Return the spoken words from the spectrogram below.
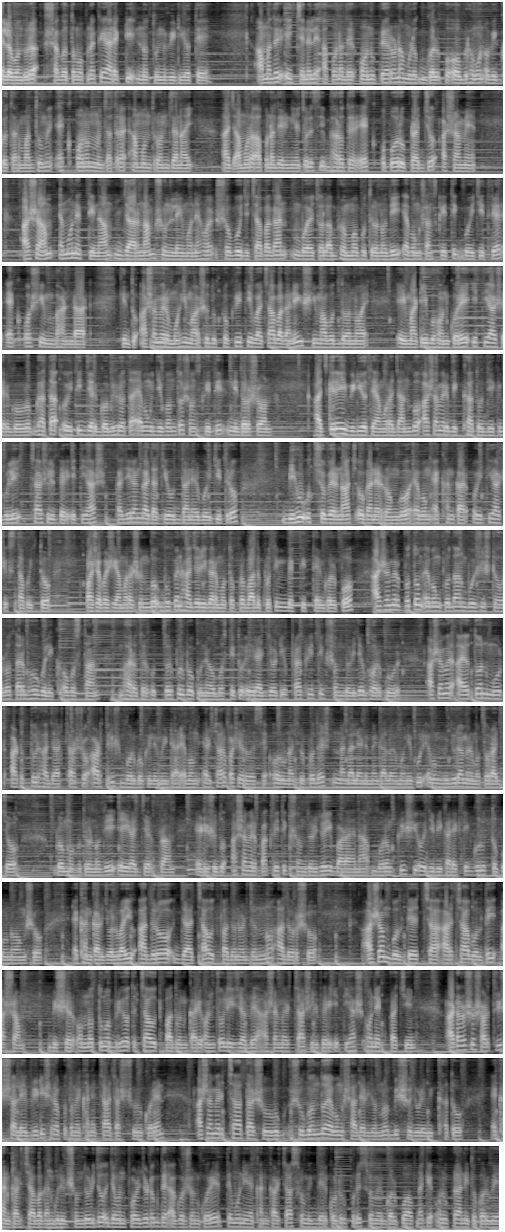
Hello বন্ধুরা, স্বাগতম আপনাকে আরেকটি নতুন ভিডিওতে। আমাদের এই চ্যানেলে আপনাদের অনুপ্রেরণামূলক গল্প ও ভ্রমণ অভিজ্ঞতার মাধ্যমে এক অনন্য যাত্রায় আমন্ত্রণ জানাই। আজ আমরা আপনাদের নিয়ে চলেছি ভারতের এক অপরূপ রাজ্য, আসামে। আসাম এমন একটি নাম, যার নাম শুনলেই মনে হয় সবুজ চা বাগান, বয়ে চলা ব্রহ্মপুত্র নদী এবং সাংস্কৃতিক বৈচিত্র্যের এক অসীম ভাণ্ডার। কিন্তু আসামের মহিমা শুধু প্রকৃতি বা চা বাগানেই সীমাবদ্ধ নয় এই মাটি বহন করে ইতিহাসের গৌরবগাথা, ঐতিহ্যের গভীরতা এবং জীবন্ত সংস্কৃতির নিদর্শন। আজকের এই ভিডিওতে আমরা জানব আসামের বিখ্যাত দিকগুলি, চা শিল্পের ইতিহাস, কাজিরাঙ্গা জাতীয় উদ্যানের বৈচিত্র্য, বিহু উৎসবের নাচ ও গানের রঙ্গ এবং এখানকার ঐতিহাসিক স্থাপত্য। পাশাপাশি আমরা শুনব ভূপেন হাজারিকার মতো প্রবাদ প্রতিম ব্যক্তিত্বের গল্প। আসামের প্রথম এবং প্রধান বৈশিষ্ট্য হলো তার ভৌগোলিক অবস্থান। ভারতের উত্তর পূর্ব কোণে অবস্থিত এই রাজ্যটি প্রাকৃতিক সৌন্দর্যে ভরপুর। আসামের আয়তন মোট আটাত্তর হাজার চারশো আটত্রিশ বর্গ কিলোমিটার এবং এর চারপাশে রয়েছে অরুণাচল প্রদেশ, নাগাল্যান্ড, মেঘালয়, মণিপুর এবং মিজোরামের মতো রাজ্য। ব্রহ্মপুত্র নদী এই রাজ্যের প্রাণ। এটি শুধু আসামের প্রাকৃতিক সৌন্দর্যই বাড়ায় না, বরং কৃষি ও জীবিকার একটি গুরুত্বপূর্ণ অংশ। এখানকার জলবায়ু আর্দ্র, যা চা উৎপাদনের জন্য আদর্শ। আসাম বলতে চা আর চা বলতেই আসাম। বিশ্বের অন্যতম বৃহৎ চা উৎপাদনকারী অঞ্চল হিসাবে আসামের চা শিল্পের ইতিহাস অনেক প্রাচীন। আঠারোশো সালে ব্রিটিশরা প্রথম এখানে চা চাষ শুরু করেন। আসামের চা তার সুগন্ধ এবং স্বাদের জন্য বিশ্বজুড়ে বিখ্যাত। এখানকার চা বাগানগুলির সৌন্দর্য যেমন পর্যটকদের আকর্ষণ করে, তেমনি এখানকার চা শ্রমিকদের কঠোর পরিশ্রমের গল্প আপনাকে অনুপ্রাণিত করবে।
